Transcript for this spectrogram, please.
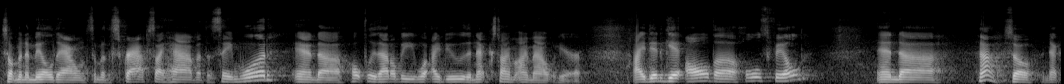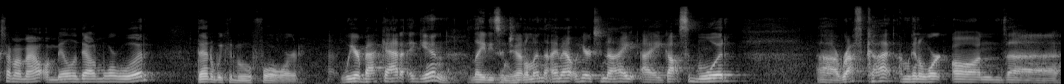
So I'm going to mill down some of the scraps I have at the same wood, and uh, hopefully that'll be what I do the next time I'm out here. I did get all the holes filled, and uh, so next time I'm out, I'm milling down more wood, then we can move forward. We are back at it again, ladies and gentlemen. I'm out here tonight. I got some wood, uh, rough cut. I'm to work on the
